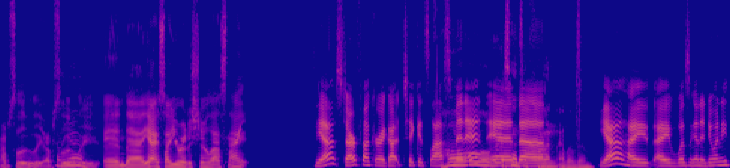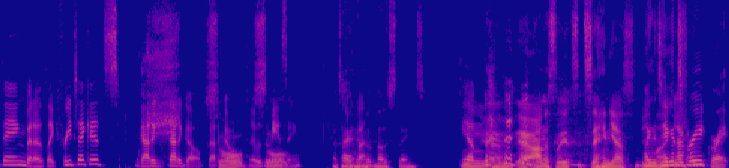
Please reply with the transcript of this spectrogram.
Absolutely. Absolutely. And uh, yeah, I saw you were at a show last night. Yeah, Starfucker. I got tickets last oh, minute, that and sounds uh, fun. I love them. yeah, I I wasn't gonna do anything, but I was like, free tickets, gotta gotta go, gotta Sold, go. It was sold. amazing. That's how I Very think fun. about most things. Yep. Yeah. yeah. Honestly, it's it's saying yes. and Like being the tickets yeah. free, great.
